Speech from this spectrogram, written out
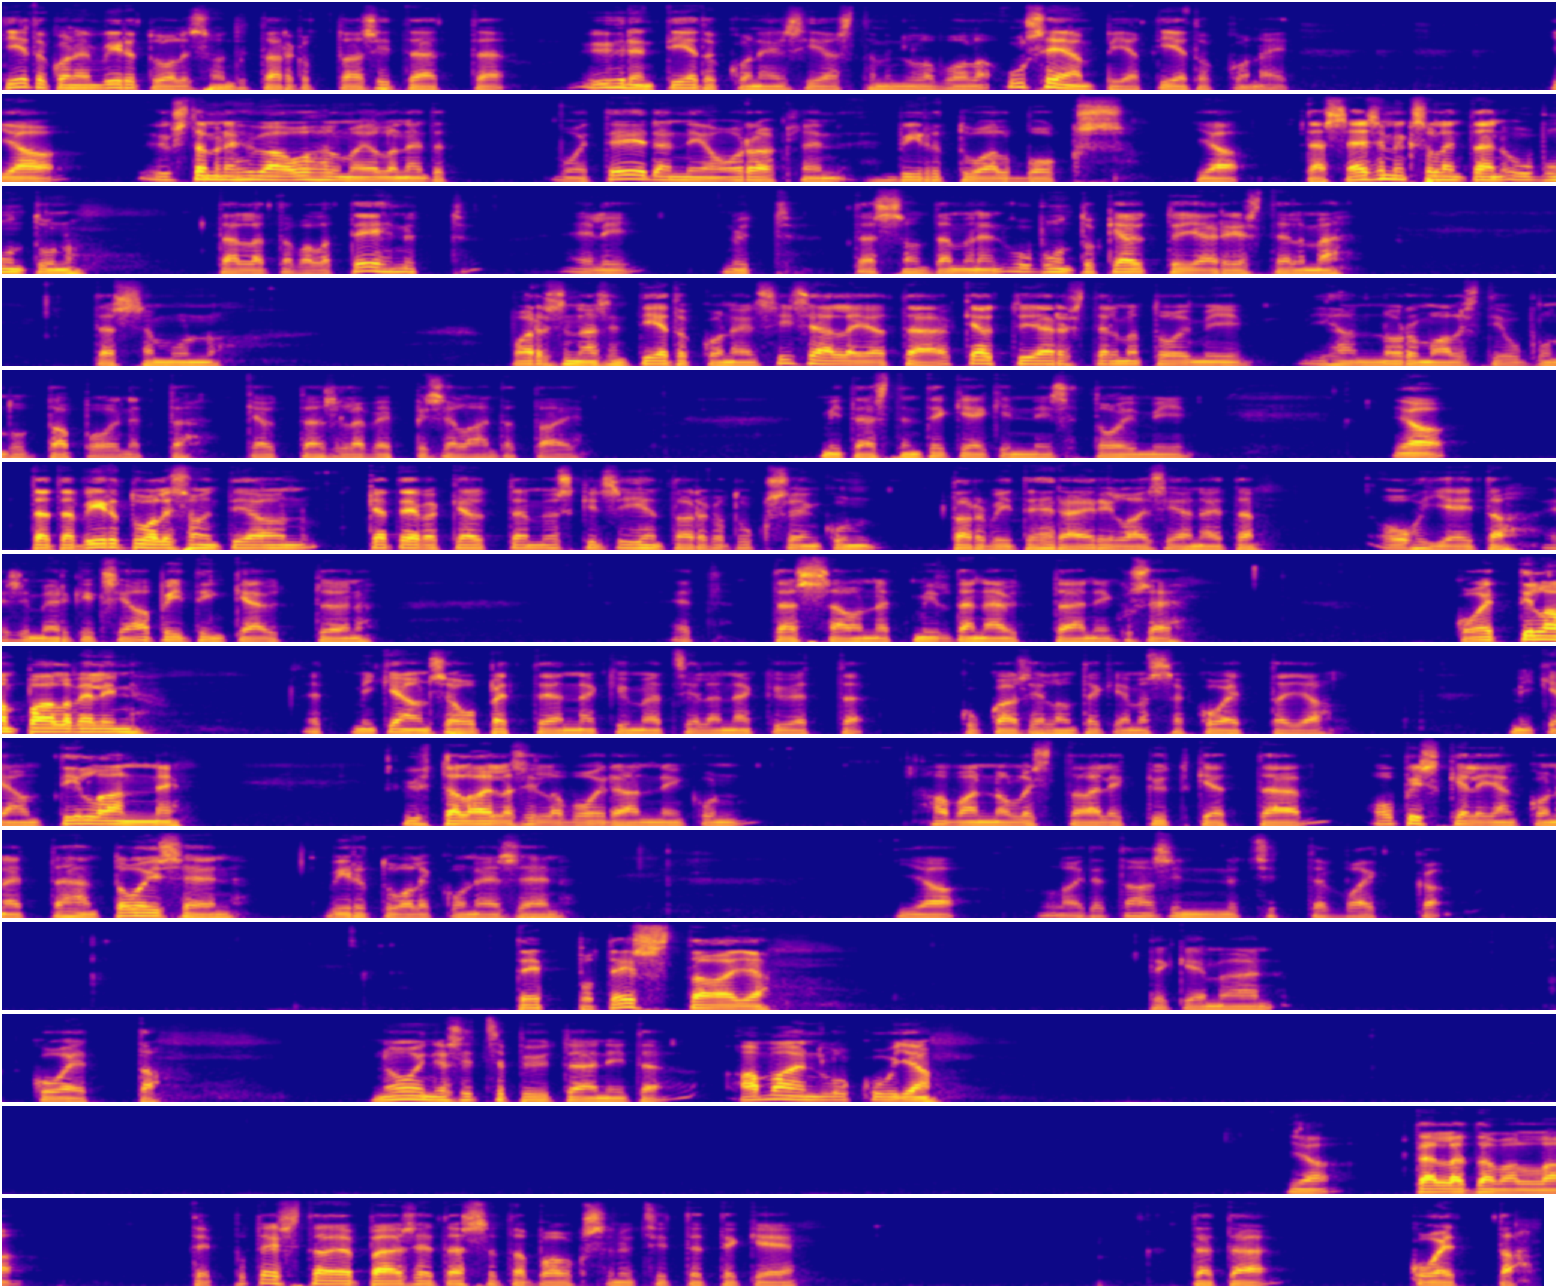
Tietokoneen virtualisointi tarkoittaa sitä, että yhden tietokoneen sijasta minulla voi olla useampia tietokoneita. Ja yksi tämmöinen hyvä ohjelma, jolla näitä voi tehdä, niin on Oraclen VirtualBox. Ja tässä esimerkiksi olen tämän Ubuntun tällä tavalla tehnyt. Eli nyt tässä on tämmöinen Ubuntu-käyttöjärjestelmä tässä mun varsinaisen tietokoneen sisällä ja tämä käyttöjärjestelmä toimii ihan normaalisti Ubuntun tapoin, että käyttää sillä web-selainta tai mitä sitten tekeekin, niin se toimii. Ja tätä virtualisointia on kätevä käyttää myöskin siihen tarkoitukseen, kun tarvii tehdä erilaisia näitä ohjeita esimerkiksi Apitin käyttöön. Et tässä on, että miltä näyttää niin kuin se koettilan palvelin, että mikä on se opettajan näkymä, että siellä näkyy, että kuka siellä on tekemässä koetta ja mikä on tilanne. Yhtä lailla sillä voidaan niin kuin havainnollistaa eli kytkeä tämä opiskelijan kone tähän toiseen virtuaalikoneeseen. Ja laitetaan sinne nyt sitten vaikka Teppo testaaja tekemään koetta. Noin, ja sitten se pyytää niitä avainlukuja. Ja tällä tavalla Teppo testaa ja pääsee tässä tapauksessa nyt sitten tekee tätä koetta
